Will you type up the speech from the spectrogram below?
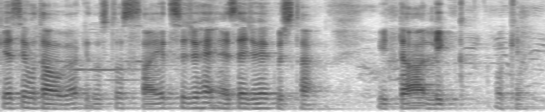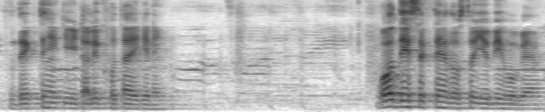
कैसे होता होगा कि दोस्तों शायद से जो है ऐसे जो है कुछ था। इटालिक ओके तो देखते हैं कि इटालिक होता है कि नहीं। वो देख सकते हैं दोस्तों ये भी हो गया।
